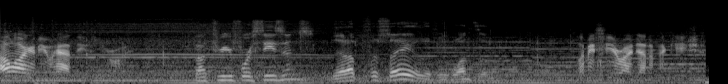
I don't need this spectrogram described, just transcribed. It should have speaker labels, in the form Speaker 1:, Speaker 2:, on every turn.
Speaker 1: How long have you had these Troy?
Speaker 2: About three or four seasons.
Speaker 3: They're up for sale if you want them.
Speaker 1: Let me see your identification.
